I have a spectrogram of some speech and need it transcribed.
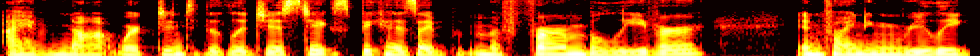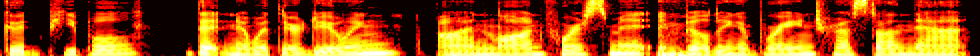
I have not worked into the logistics because I'm a firm believer in finding really good people that know what they're doing on law enforcement and building a brain trust on that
